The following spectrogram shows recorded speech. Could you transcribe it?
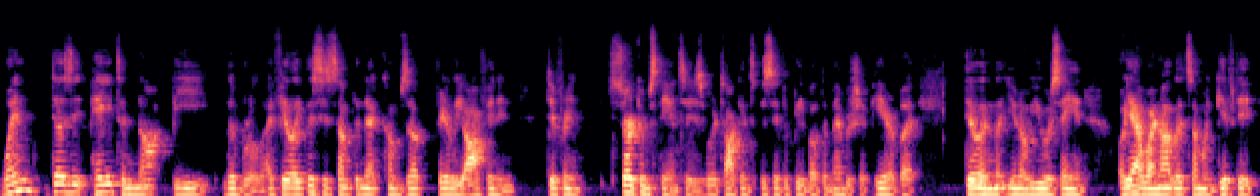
When does it pay to not be liberal? I feel like this is something that comes up fairly often in different circumstances. We're talking specifically about the membership here, but Dylan, you know, you were saying, "Oh yeah, why not let someone gift it?"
